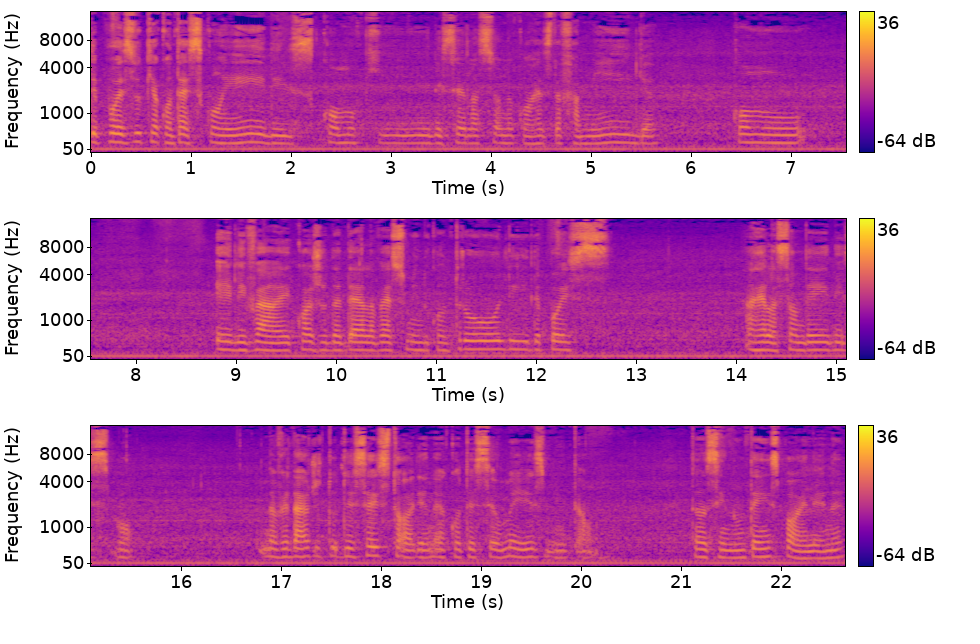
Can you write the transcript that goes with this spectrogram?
depois o que acontece com eles, como que ele se relaciona com o resto da família, como ele vai, com a ajuda dela, vai assumindo o controle, depois a relação deles, bom, na verdade tudo isso é história, né? Aconteceu mesmo, então. Então assim, não tem spoiler, né?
